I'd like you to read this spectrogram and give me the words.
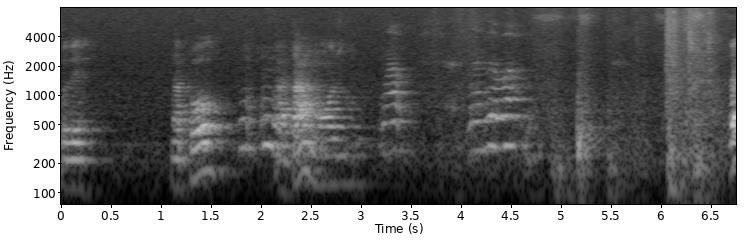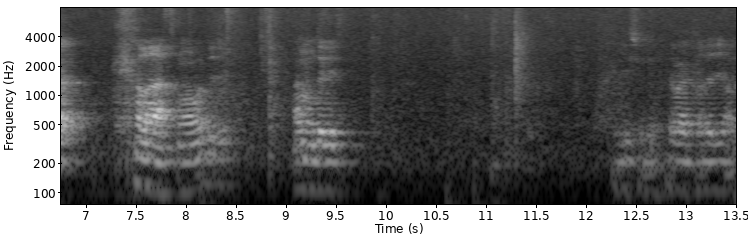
Куди? На пол? М-м. А там можна. На- назива- Так. Клас, молодець. А ну дивись. Іди сюди, давай пододіяли.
